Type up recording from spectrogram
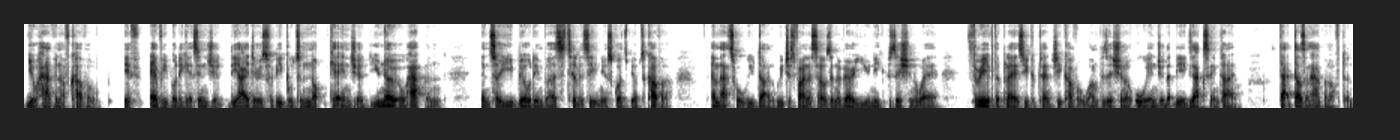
you'll have enough cover if everybody gets injured. The idea is for people to not get injured. You know it will happen, and so you build in versatility in your squad to be able to cover, and that's what we've done. We just find ourselves in a very unique position where three of the players who could potentially cover one position are all injured at the exact same time. That doesn't happen often,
